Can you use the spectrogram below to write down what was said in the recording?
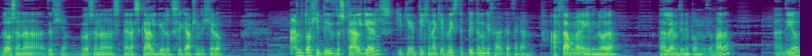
δώσω ένα τέτοιο, δώσω ένα, ένα Skullgirls σε κάποιον τυχερό. Αν το έχετε δει το Skullgirls και, και τύχει να κερδίσετε, πείτε μου και θα, θα κάνουμε. Αυτά από μένα για την ώρα. Τα λέμε την επόμενη εβδομάδα. Αντίο.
